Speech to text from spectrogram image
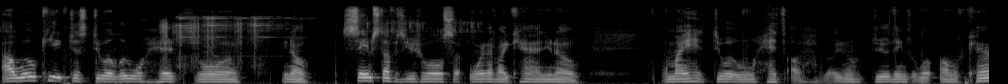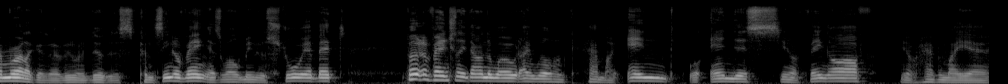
I, will keep just do a little hit or, you know, same stuff as usual. So whenever I can, you know. I might do a little hit, uh, you know, do things off camera, like I said, we want to do this casino thing, as well maybe the story a bit. But eventually down the road, I will have my end, will end this, you know, thing off, you know, having my, uh,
